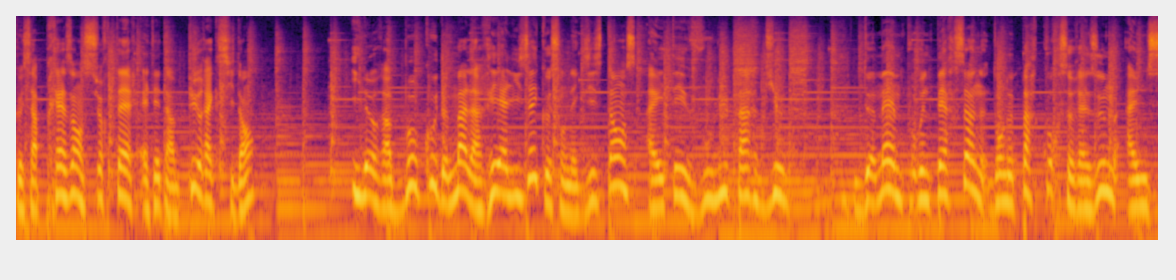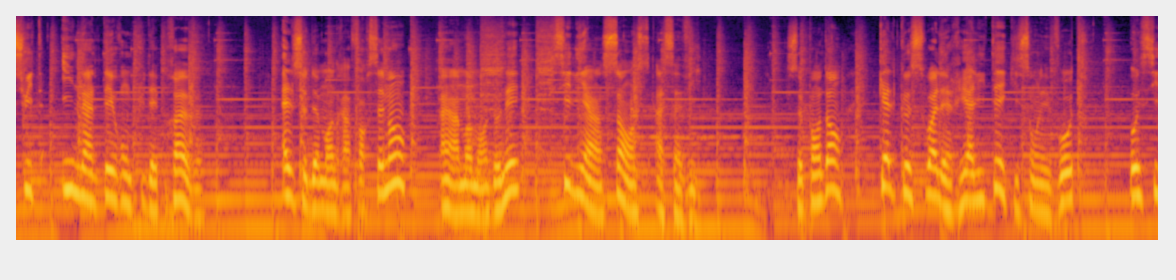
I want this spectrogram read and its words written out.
que sa présence sur Terre était un pur accident, il aura beaucoup de mal à réaliser que son existence a été voulue par Dieu. De même pour une personne dont le parcours se résume à une suite ininterrompue d'épreuves. Elle se demandera forcément, à un moment donné, s'il y a un sens à sa vie. Cependant, quelles que soient les réalités qui sont les vôtres, aussi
